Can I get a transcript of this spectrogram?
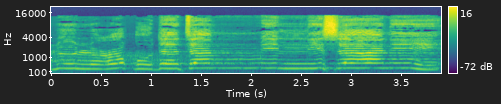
واحلل عقدة من لساني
